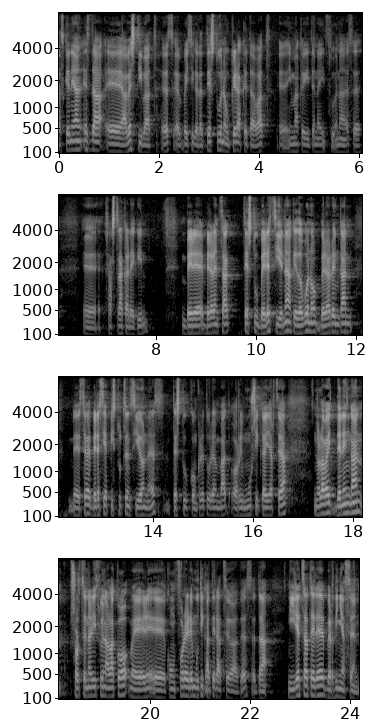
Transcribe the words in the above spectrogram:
azkenean ez da e, abesti bat, ez? E, baizik eta testuen aukeraketa bat e, imak egiten nahi zuena, ez? E, e, sastrakarekin. Bere, berarentzak testu berezienak edo bueno, berarengan e, zebe berezia piztutzen zion, ez? Testu konkreturen bat horri musika jartzea, nolabait denengan sortzen ari zuen alako e, e, konfort ere mutik ateratze bat, ez? Eta niretzat ere berdina zen.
